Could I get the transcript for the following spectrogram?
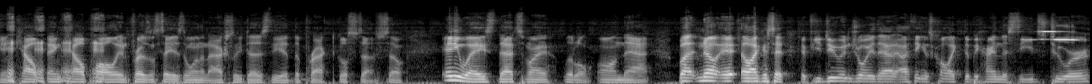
and Cal and Cal Poly and Fresno State is the one that actually does the the practical stuff. So, anyways, that's my little on that. But no, it, like I said, if you do enjoy that, I think it's called like the Behind the Seeds tour,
